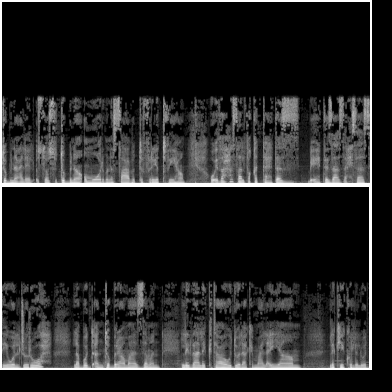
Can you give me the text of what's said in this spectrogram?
تبنى عليه الأسس وتبنى أمور من الصعب التفريط فيها. وإذا حصل فقد تهتز باهتزاز إحساسي والجروح لابد أن تبرى مع الزمن. لذلك تعود ولكن مع الأيام لك كل الود.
